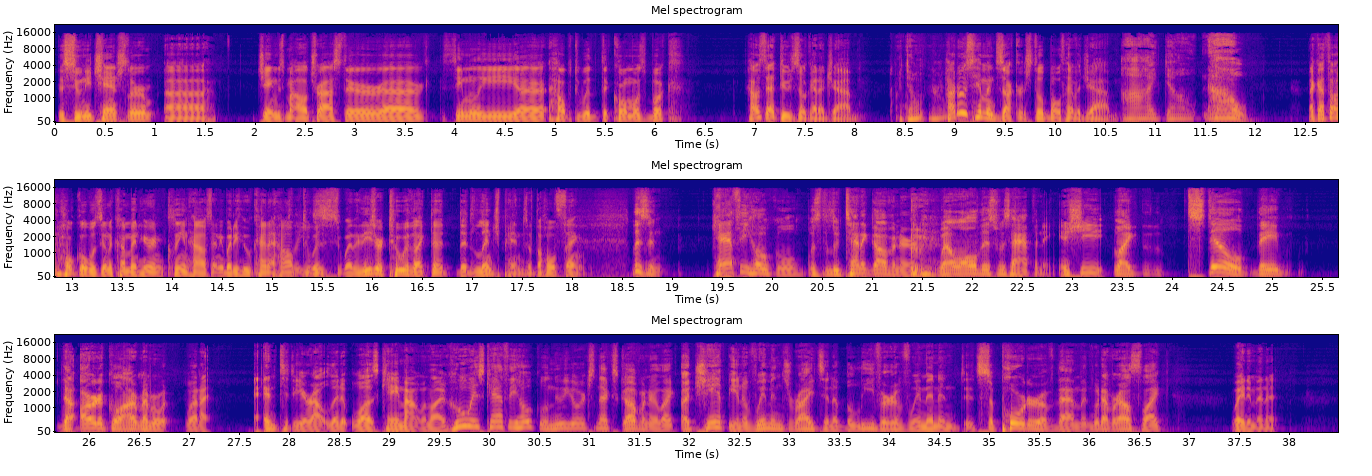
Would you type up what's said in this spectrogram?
the SUNY chancellor uh, James Malatras there uh, seemingly uh, helped with the Cuomo's book? How's that dude still got a job? I don't know. How does him and Zucker still both have a job? I don't know. Like I thought Hochul was going to come in here and clean house. Anybody who kind of helped Please. was whether these are two of like the the linchpins of the whole thing. Listen, Kathy Hochul was the lieutenant governor while all this was happening, and she like still they the article. I remember what what I, entity or outlet it was came out with like, who is Kathy Hochul, New York's next governor? Like a champion of women's rights and a believer of women and a supporter of them and whatever else. Like, wait a minute,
